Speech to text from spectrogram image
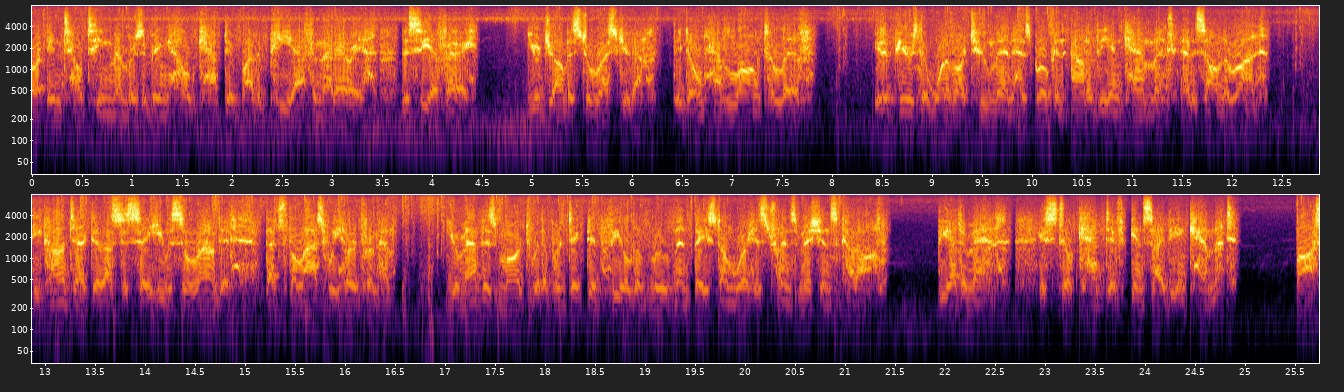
Our intel team members are being held captive by the PF in that area, the CFA. Your job is to rescue them. They don't have long to live. It appears that one of our two men has broken out of the encampment and is on the run. He contacted us to say he was surrounded. That's the last we heard from him. Your map is marked with a predicted field of movement based on where his transmissions cut off. The other man is still captive inside the encampment. Boss,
